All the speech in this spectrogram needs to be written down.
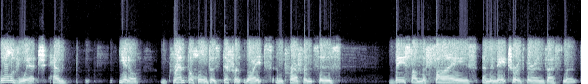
all of which have, you know, grant the holders different rights and preferences based on the size and the nature of their investments.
